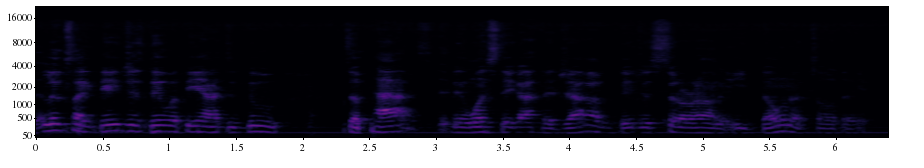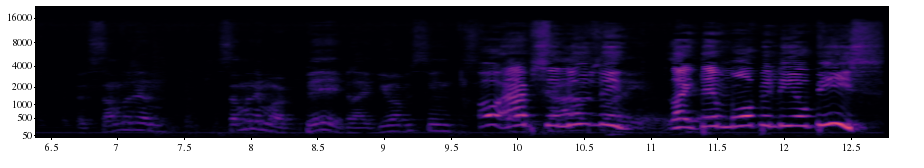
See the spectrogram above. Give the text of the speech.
it looks like they just did what they had to do to pass, and then once they got the job, they just sit around and eat donuts all day. Cause some of them, some of them are big. Like you ever seen? Oh, absolutely. Like yeah, they're morbidly obese.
